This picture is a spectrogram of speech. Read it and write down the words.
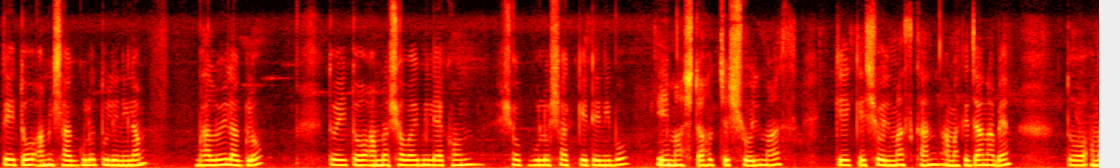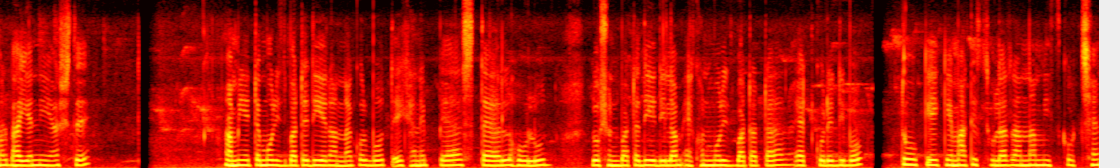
তো এই তো আমি শাকগুলো তুলে নিলাম। ভালোই লাগল। তো এই তো আমরা সবাই মিলে এখন সবগুলো শাক কেটে নিব। এই মাছটা হচ্ছে শৈল মাছ। কে কে শৈল মাছ খান আমাকে জানাবেন। তো আমার ভাইয়া নিয়ে আসছে। আমি এটা মরিচ বাটা দিয়ে রান্না করব। তো এখানে পেঁয়াজ, তেল, হলুদ, রসুন বাটা দিয়ে দিলাম। এখন মরিচ বাটাটা অ্যাড করে দিব। তো কে কে মাটির চুলার রান্না মিস করছেন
